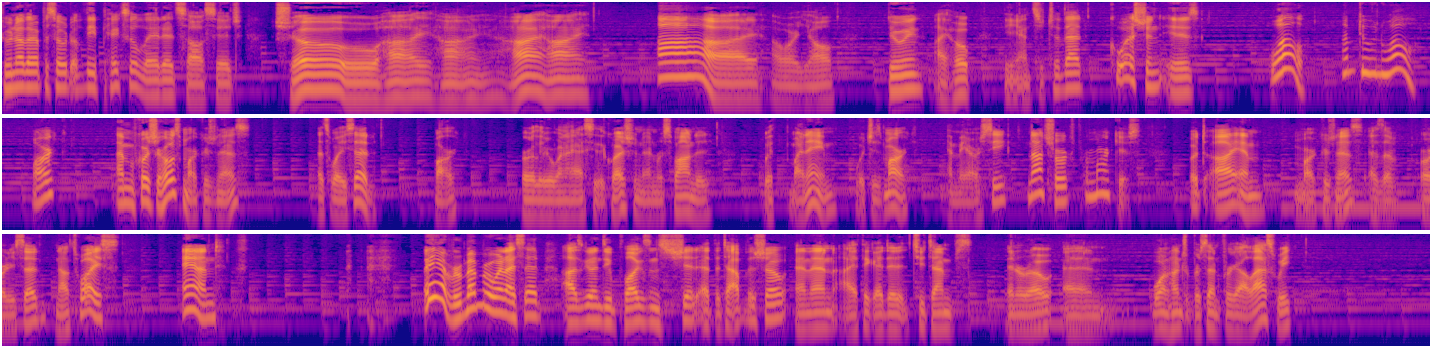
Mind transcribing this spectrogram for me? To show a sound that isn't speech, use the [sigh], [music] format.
To another episode of the Pixelated Sausage Show. Hi, hi, hi, hi. Hi, how are y'all doing? I hope the answer to that question is well. I'm doing well, Marc. I'm, of course, your host, Marc Nez. That's why you said Marc earlier when I asked you the question and responded with my name, which is Marc, M A R C, not short for Marcus. But I am Markersness, as I've already said, now twice. And [laughs] yeah, remember when I said I was gonna do plugs and shit at the top of the show, and then I think I did it two times in a row and 100% forgot last week.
